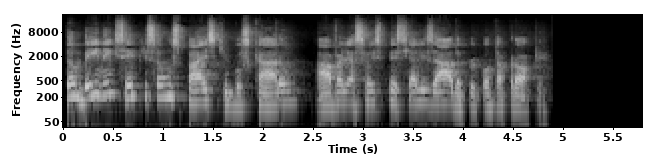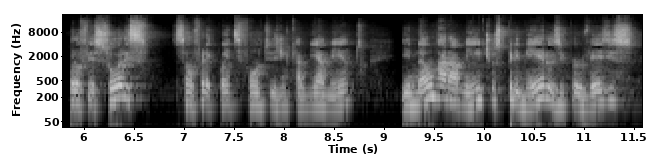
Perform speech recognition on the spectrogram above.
Também nem sempre são os pais que buscaram a avaliação especializada por conta própria. Professores são frequentes fontes de encaminhamento e não raramente os primeiros e por vezes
